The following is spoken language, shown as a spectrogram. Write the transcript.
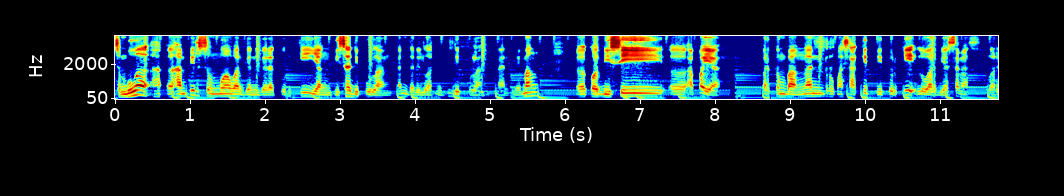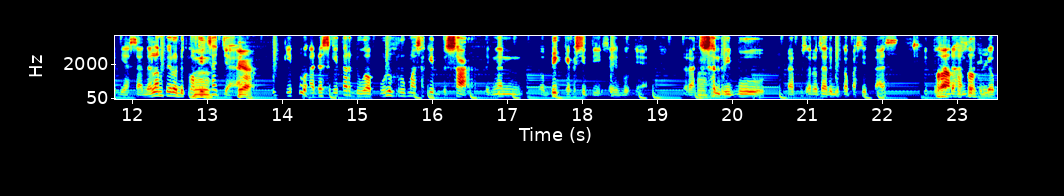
Semua eh, hampir semua warga negara Turki yang bisa dipulangkan dari luar negeri dipulangkan. Memang eh, kondisi eh, apa ya? Perkembangan rumah sakit di Turki luar biasa Mas, luar biasa. Dalam periode Covid hmm, saja yeah. itu ada sekitar 20 rumah sakit besar dengan uh, big capacity saya sebutnya. Ratusan hmm. ribu ratusan, ratusan ribu kapasitas itu ada hampir 30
